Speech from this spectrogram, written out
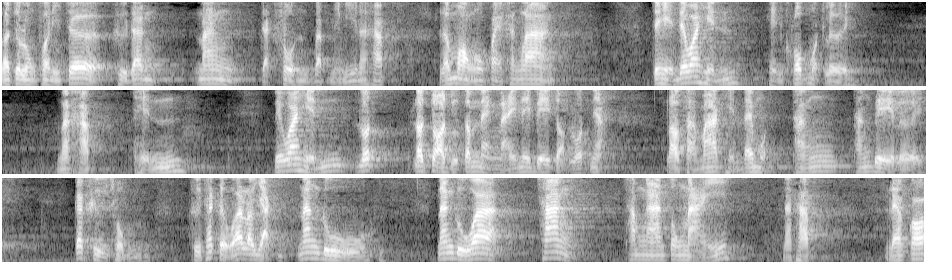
เราจะลงเฟอร์นิเจอร์ คือดั้งนั่งจากโซนแบบอย่างนี้นะครับ แล้วมองลงไปข้างล่าง จะเห็นได้ว่าเห็นเห็นครบหมดเลยนะครับ เห็น เรียกว่าเห็นรถเราจอดอยู่ตำแหน่งไหนในเบย์จอดรถเนี่ย เราสามารถเห็นได้หมดทั้งทั้งเบย์เลย ก็คือชม คือถ้าเกิดว่าเราอยากนั่งดู นั่งดูว่าช่างทำงานตรงไหนนะครับ แล้วก็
